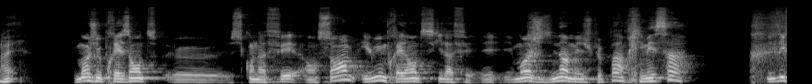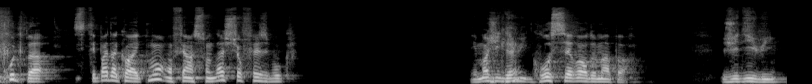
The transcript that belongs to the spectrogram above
Ouais. Et moi, je lui présente euh, ce qu'on a fait ensemble, et lui il me présente ce qu'il a fait. Et, et moi, je dis non, mais je peux pas imprimer ça. Il me dit écoute, bah, si t'es pas d'accord avec moi, on fait un sondage sur Facebook. Et moi, j'ai dit oui. Grosse erreur de ma part. J'ai dit oui.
